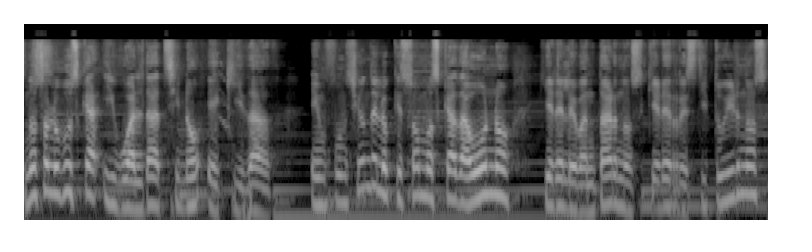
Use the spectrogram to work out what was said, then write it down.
No solo busca igualdad, sino equidad. En función de lo que somos cada uno, quiere levantarnos, quiere restituirnos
